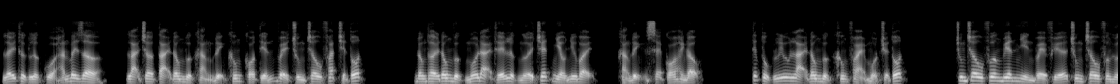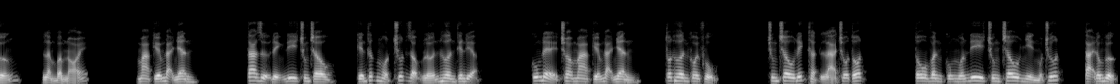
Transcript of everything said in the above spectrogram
Lấy thực lực của hắn bây giờ, lại chờ tại đông vực khẳng định không có tiến về trung châu phát triển tốt. Đồng thời đông vực mỗi đại thế lực người chết nhiều như vậy, khẳng định sẽ có hành động. Tiếp tục lưu lại đông vực không phải một chuyện tốt. Trung châu phương viên nhìn về phía trung châu phương hướng, lẩm bẩm nói, ma kiếm đại nhân, ta dự định đi trung châu kiến thức một chút rộng lớn hơn thiên địa, cũng để cho ma kiếm đại nhân tốt hơn khôi phục. Trung châu đích thật là chỗ tốt. Tô vân cũng muốn đi trung châu nhìn một chút, tại đông vực,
